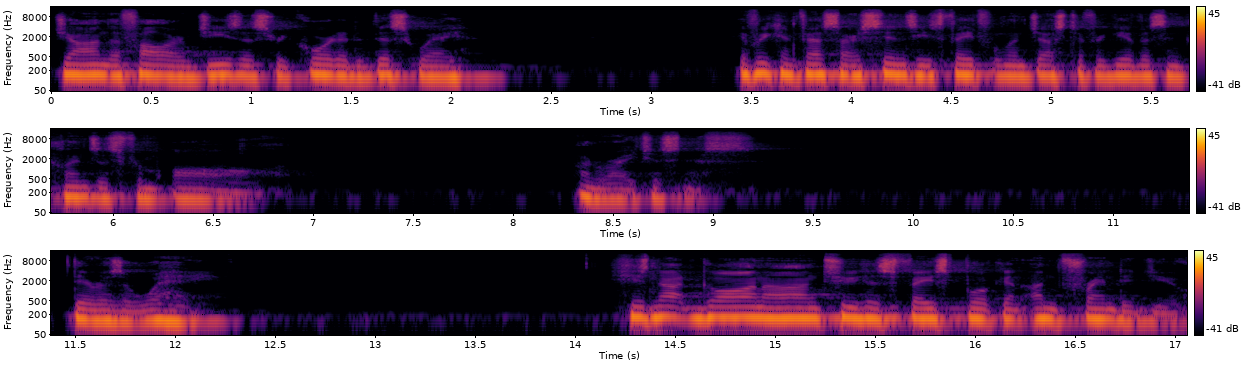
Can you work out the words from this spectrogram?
John, the follower of Jesus, recorded it this way If we confess our sins, he's faithful and just to forgive us and cleanse us from all unrighteousness. There is a way. He's not gone on to his Facebook and unfriended you.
